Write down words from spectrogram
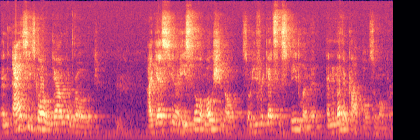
And as he's going down the road, I guess, you know, he's still emotional, so he forgets the speed limit, and another cop pulls him over.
